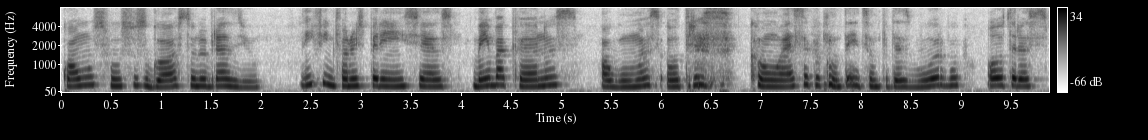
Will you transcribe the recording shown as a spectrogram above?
como os russos gostam do Brasil. Enfim, foram experiências bem bacanas, algumas, outras como essa que eu contei de São Petersburgo, outras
